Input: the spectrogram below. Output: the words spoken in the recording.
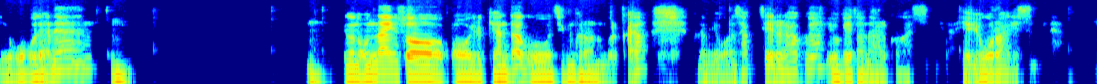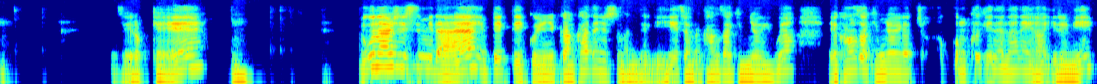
요거보다는 음. 음. 이건 온라인 수업 어, 이렇게 한다고 지금 그러는 걸까요? 그럼 이건 삭제를 하고요. 요게 더 나을 것 같습니다. 예, 요거로 하겠습니다. 음. 그래서 이렇게 음. 누구나 할 수 있습니다. 임팩트 있고 유니크한 카드 뉴스 만들기. 저는 강사 김용이고요. 예, 강사 김용이가 조금 크기는 하네요. 이름이.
